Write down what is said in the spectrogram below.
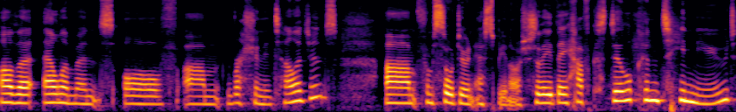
other elements of um, Russian intelligence um, from still doing espionage. So they, they have still continued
